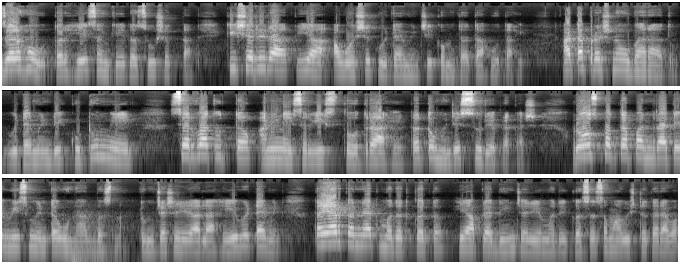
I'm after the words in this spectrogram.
जर हो तर हे संकेत असू शकतात की शरीरात या आवश्यक विटॅमिनची कमतरता होत आहे. आता प्रश्न उभा राहतो. विटॅमिन डी कुठून मिळेल? सर्वात उत्तम आणि नैसर्गिक स्तोत्र आहे तर तो म्हणजे सूर्यप्रकाश. रोज फक्त पंधरा ते वीस मिनटं उन्हात बसणं. तुमच्या शरीराला हे विटॅमिन तयार करण्यात मदत करतं. हे आपल्या दिनचर्येमध्ये कसं समाविष्ट करावं?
